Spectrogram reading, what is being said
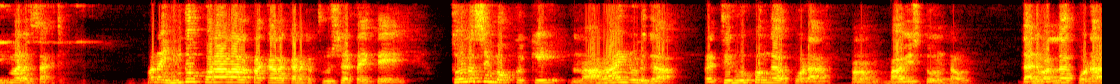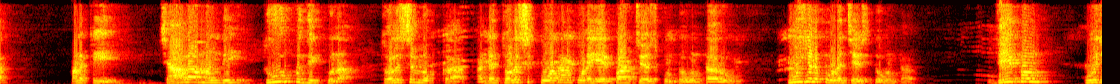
ఇది మన సహజం. మన హిందూ పురాణాల ప్రకారం కనుక చూసినట్లయితే తులసి మొక్కకి నారాయణుడిగా ప్రతిరూపంగా కూడా మనం భావిస్తూ ఉంటాం దానివల్ల కూడా మనకి చాలా మంది తూర్పు దిక్కున తులసి మొక్క అంటే తులసి కోటను కూడా ఏర్పాటు చేసుకుంటూ ఉంటారు. పూజలు కూడా చేస్తూ ఉంటారు. దీపం పూజ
